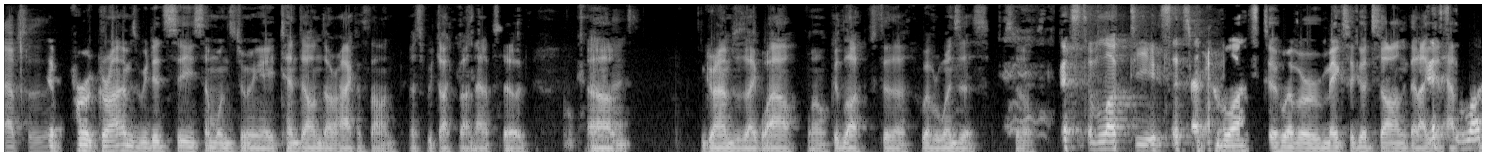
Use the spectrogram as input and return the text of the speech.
Absolutely. Yeah, for Grimes, we did see someone's doing a ten thousand dollar hackathon. That's what we talked about in that episode. Um, nice. Grimes was like, "Wow, well, good luck to whoever wins this." So, best of luck to you. Best Grimes. of luck to whoever makes a good song that I best get. Best of luck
